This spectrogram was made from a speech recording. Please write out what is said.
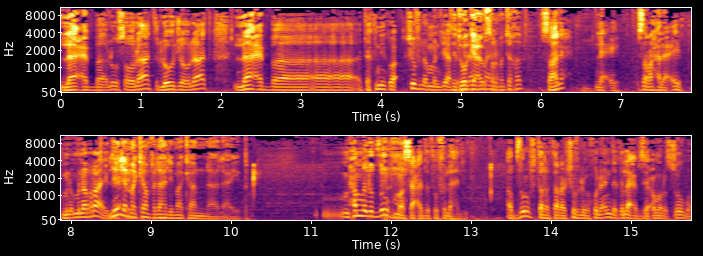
لاعب له صولات له جولات لاعب آه، تكنيكه شوف لما جاء تتوقع يوصل المنتخب؟ صالح؟ لعيب. صراحة لعيب. من, من الرايد ليه لما كان في الأهلي ما كان لعيب؟ محمد الظروف ما ساعدته في الأهلي. الظروف ترى ترى شوف لما يكون عندك لاعب زي عمر السوبر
